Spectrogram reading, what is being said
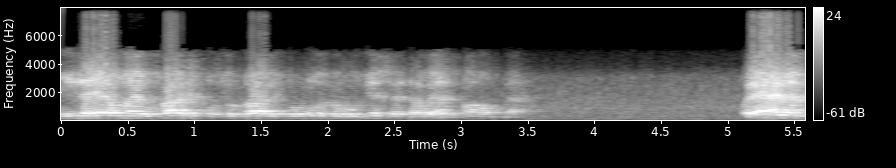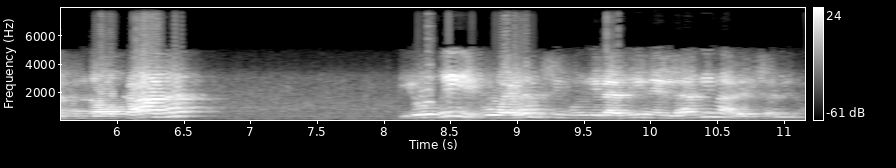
إلا يوم يفارق تفارق روحه جسده ويلقى ربه. ويعلم أنه كان يضيف وينسب إلى دين الله ما ليس منه.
